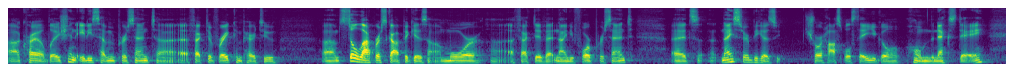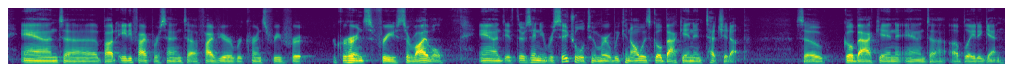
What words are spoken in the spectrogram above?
uh, cryoablation, 87% uh, effective rate compared to, um, still laparoscopic is uh, more effective at 94%. It's nicer because short hospital stay, you go home the next day, and about 85% five-year recurrence-free for recurrence-free survival. And if there's any residual tumor, we can always go back in and touch it up. So go back in and uh, ablate again.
